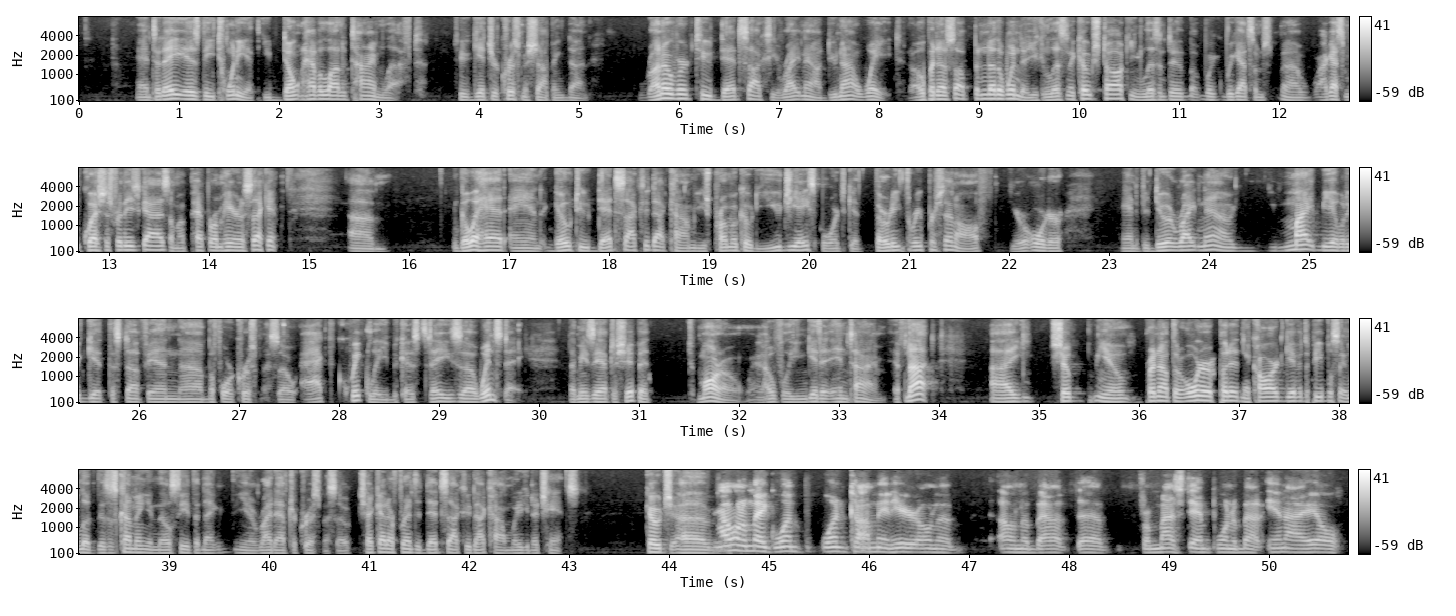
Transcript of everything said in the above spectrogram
And today is the twentieth. You don't have a lot of time left to get your Christmas shopping done run over to Dead Soxy right now. Do not wait. Open us up another window. You can listen to Coach talk. You can listen to. We, we got some. Uh, I got some questions for these guys. I'm gonna pepper them here in a second. Um, go ahead and go to deadsoxy.com. Use promo code UGA Sports. Get 33% off your order. And if you do it right now, you might be able to get the stuff in uh, before Christmas. So act quickly because today's uh, Wednesday. That means they have to ship it tomorrow, and hopefully you can get it in time. If not, uh, show you know print out their order, put it in the card, give it to people, say, look, this is coming, and they'll see it the next you know right after Christmas. So check out our friends at deadsoxy.com when you get a chance. Coach, uh, I want to make one one comment here on a on about uh, from my standpoint about NIL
